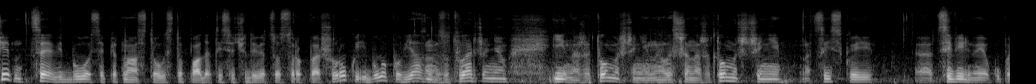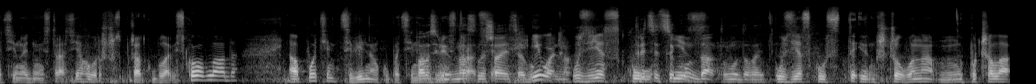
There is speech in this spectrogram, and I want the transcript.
січі? Це відбулося 15 листопада 1941 року і було пов'язане з утвердженням і на Житомирщині, і не лише на Житомирщині нацистської. е, Цивільної окупаційної адміністрації. Я говорю, що спочатку була військова влада, а потім цивільна окупаційна Пане Сергію, в адміністрація. нас лишається І буквально от у зв'язку 30 секунд, із, да, тому давайте. у зв'язку з тим, що вона почала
